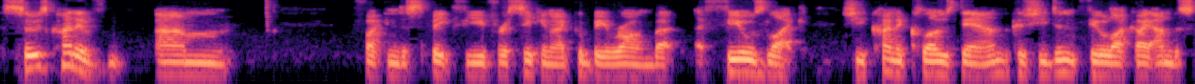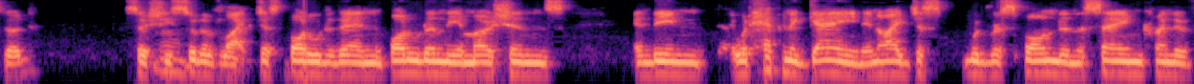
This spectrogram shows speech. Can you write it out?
Suze kind of, um, if I can just speak for you for a second, I could be wrong, but it feels like she kind of closed down because she didn't feel like I understood. So she mm. sort of like just bottled it in, bottled in the emotions, and then it would happen again, and I just would respond in the same kind of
